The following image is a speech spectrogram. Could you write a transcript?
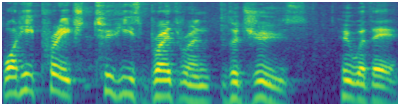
what he preached to his brethren, the Jews, who were there.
